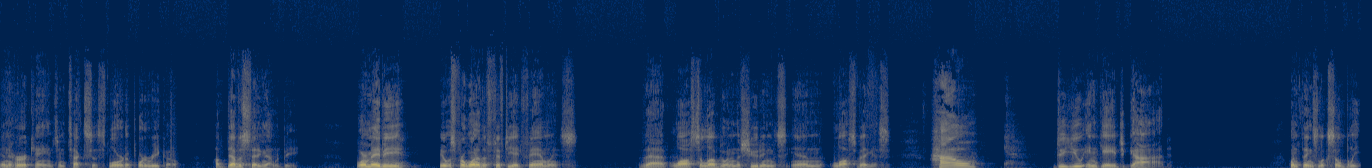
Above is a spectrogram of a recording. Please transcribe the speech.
in the hurricanes in Texas, Florida, Puerto Rico. How devastating that would be. Or maybe it was for one of the 58 families that lost a loved one in the shootings in Las Vegas. How do you engage God when things look so bleak?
